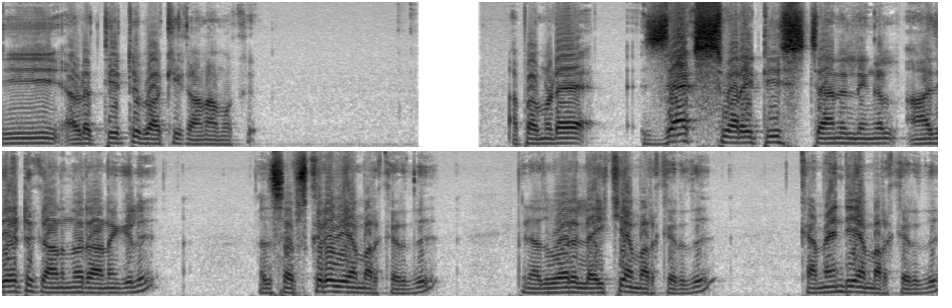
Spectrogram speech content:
നീ അവിടെ എത്തിയിട്ട് ബാക്കി കാണാം നമുക്ക്. അപ്പോൾ നമ്മുടെ സാക്സ് വെറൈറ്റീസ് ചാനൽ നിങ്ങൾ ആദ്യമായിട്ട് കാണുന്നവരാണെങ്കിൽ അത് സബ്സ്ക്രൈബ് ചെയ്യാൻ മറക്കരുത്. പിന്നെ അതുപോലെ ലൈക്ക് ചെയ്യാൻ മറക്കരുത്. കമന്റ് ചെയ്യാൻ മറക്കരുത്.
